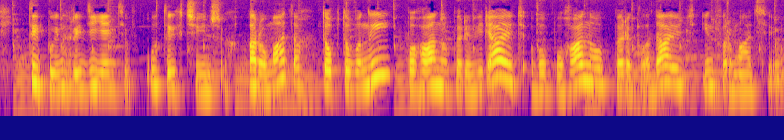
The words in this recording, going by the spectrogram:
типу інгредієнтів у тих чи інших ароматах. Тобто вони погано перевіряють або погано перекладають інформацію.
